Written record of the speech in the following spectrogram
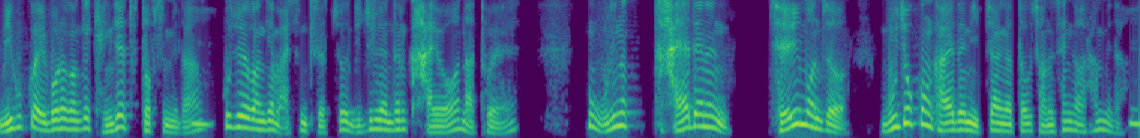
미국과 일본의 관계 굉장히 두텁습니다. 음. 호주의 관계 말씀드렸죠. 뉴질랜드는 가요, 나토에. 우리는 가야 되는, 제일 먼저 무조건 가야 되는 입장이었다고 저는 생각을 합니다. 음.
